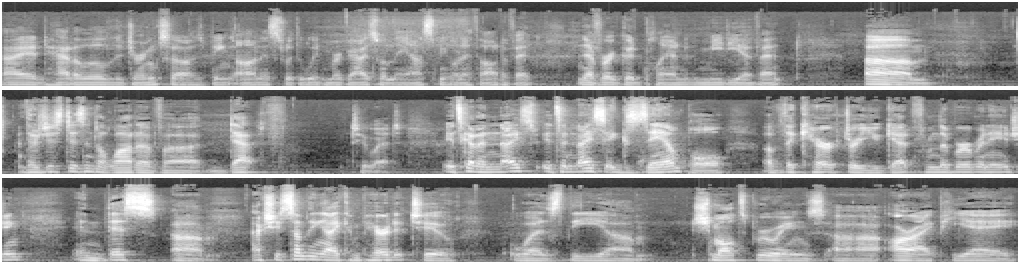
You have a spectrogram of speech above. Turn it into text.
I had had a little to drink, so I was being honest with the Widmer guys when they asked me what I thought of it. Never a good plan to the media event. Um, there just isn't a lot of uh, depth to it. It's got a nice. It's a nice example of the character you get from the bourbon aging. And this, um, actually, something I compared it to was the um, Schmaltz Brewing's uh, RIPA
